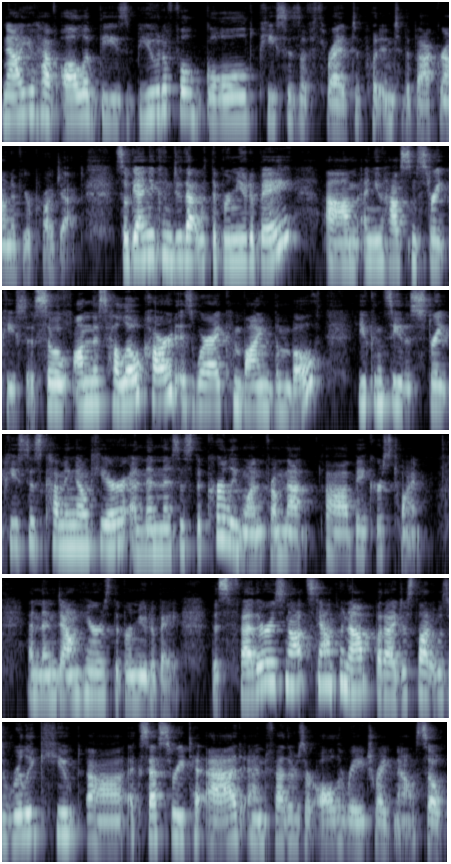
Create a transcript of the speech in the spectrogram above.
Now you have all of these beautiful gold pieces of thread to put into the background of your project. So again, you can do that with the Bermuda Bay um, and you have some straight pieces. So on this hello card is where I combined them both. You can see the straight pieces coming out here and then this is the curly one from that uh, baker's twine. And then down here is the Bermuda Bay. This feather is not Stampin' Up, but I just thought it was a really cute uh, accessory to add and feathers are all the rage right now. So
